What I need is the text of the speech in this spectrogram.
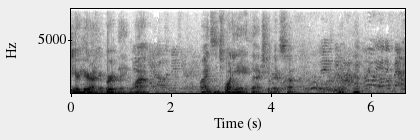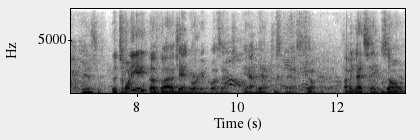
See her here on your birthday. Wow. Mine's the 28th, actually. So. Yes. The 28th of uh, January it was actually. Yeah, yeah, just passed. So, I'm in that same zone.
